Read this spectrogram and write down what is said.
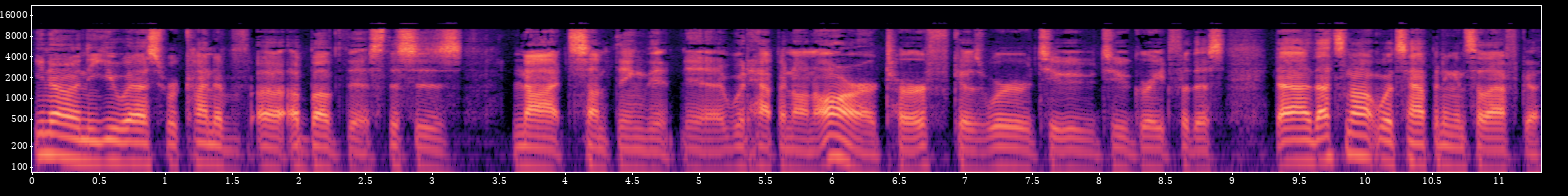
you know, in the U.S. we're kind of uh, above this. This is not something that uh, would happen on our turf because we're too too great for this. Uh, that's not what's happening in South Africa.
